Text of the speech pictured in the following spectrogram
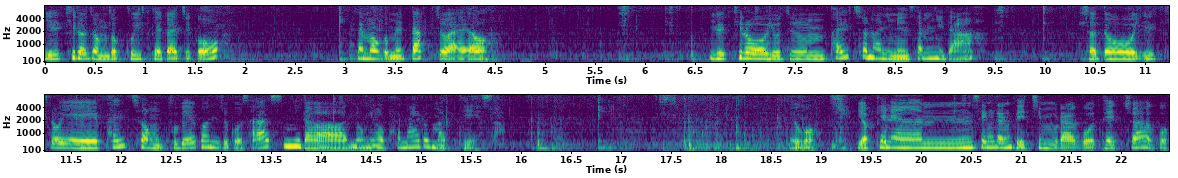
1kg 정도 구입해 가지고 해 먹으면 딱 좋아요. 1kg 요즘 8,000원이면 삽니다. 저도 1kg에 8,900원 주고 샀습니다. 농협 하나로마트에서. 요거 옆에는 생강 대치물하고 대추하고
